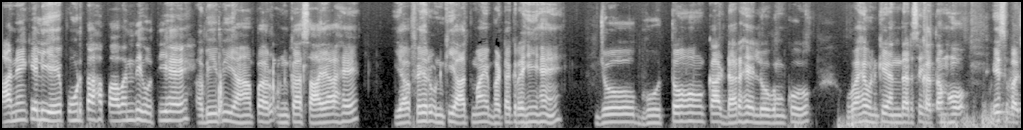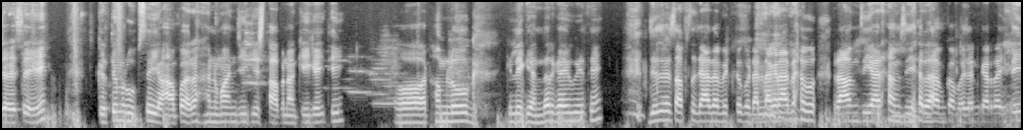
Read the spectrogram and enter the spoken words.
आने के लिए पूर्णतः पाबंदी होती है। अभी भी यहाँ पर उनका साया है या फिर उनकी आत्माएँ भटक रही हैं। जो भूतों का डर है लोगों को, वह उनके अंदर से खत्म हो। इस वजह से कृत्रिम रूप से यहाँ पर हनुमान जी की स्थापना की गई थी। और हम लोग किले के अंदर गए हुए थे। जिसमें सबसे ज़्यादा बिट्टू को डर लग रहा था वो राम सिया राम सिया राम का भजन कर रही थी।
